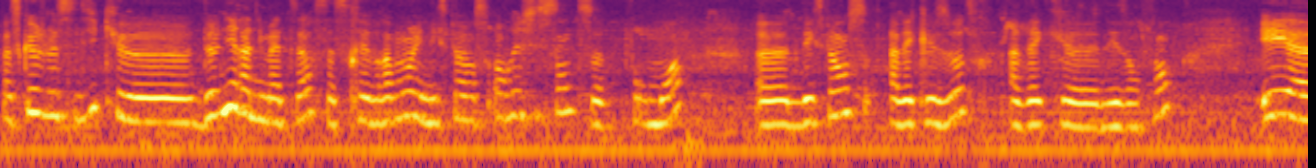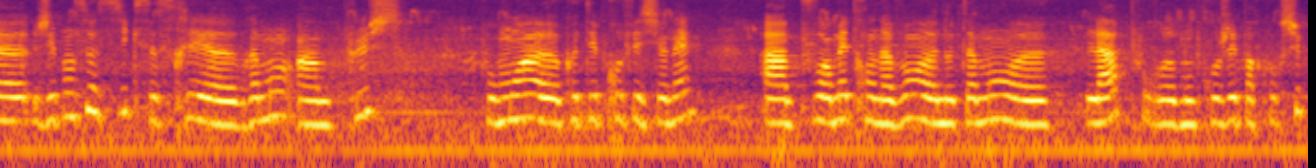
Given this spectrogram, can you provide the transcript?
parce que je me suis dit que devenir animateur, ça serait vraiment une expérience enrichissante pour moi, euh, d'expérience avec les autres, avec euh, les enfants. Et euh, j'ai pensé aussi que ce serait euh, vraiment un plus pour moi côté professionnel à pouvoir mettre en avant notamment là pour mon projet Parcoursup,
